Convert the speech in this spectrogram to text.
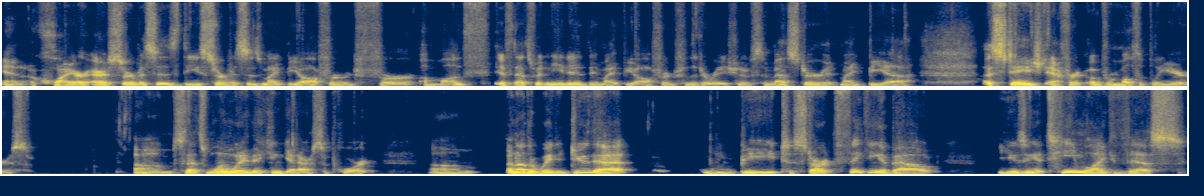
and acquire our services. These services might be offered for a month if that's what needed. They might be offered for the duration of semester. It might be a, a staged effort over multiple years. Um, so that's one way they can get our support. Um, another way to do that would be to start thinking about using a team like this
